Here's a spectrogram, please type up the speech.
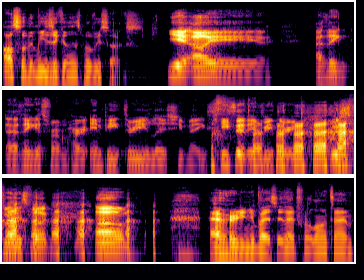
Also, the music in this movie sucks. yeah. Oh yeah, yeah, yeah. I think I think it's from her MP3 list she makes. He said MP3, which is funny as fuck. Um, I haven't heard anybody say that for a long time.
